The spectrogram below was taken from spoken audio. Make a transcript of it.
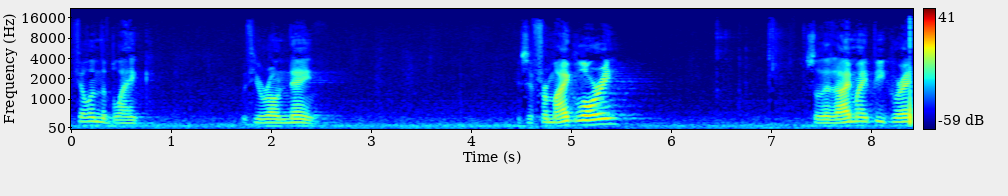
fill in the blank with your own name? Is it for my glory? So that I might be great?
